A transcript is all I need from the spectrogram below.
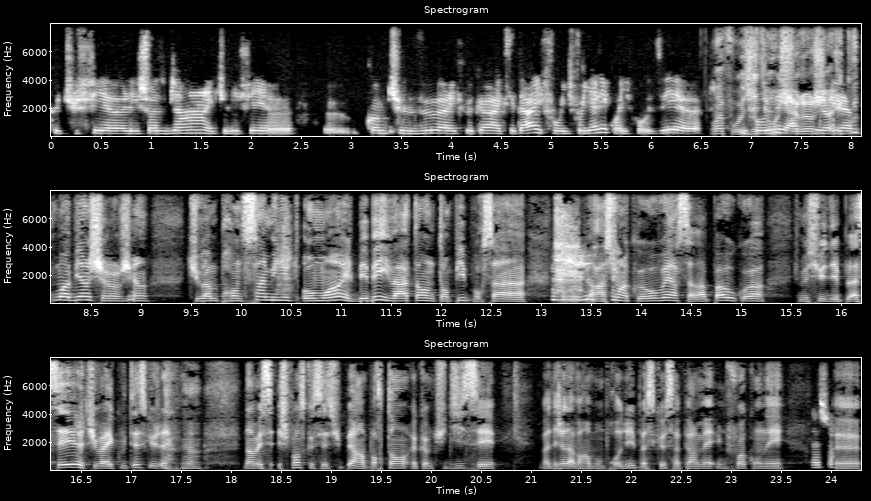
que tu fais les choses bien et que tu les fais euh, comme tu le veux avec le cœur, etc. Il faut, il faut y aller, quoi. Il faut oser. Euh, ouais, faut oser dire au chirurgien. Euh, écoute-moi bien, chirurgien. Tu vas me prendre cinq minutes au moins et le bébé il va attendre. Tant pis pour sa son opération à cœur ouvert. Ça va pas ou quoi? Je me suis déplacé. Tu vas écouter ce que j'ai. non, mais je pense que c'est super important. Comme tu dis, c'est bah déjà d'avoir un bon produit parce que ça permet une fois qu'on est euh,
